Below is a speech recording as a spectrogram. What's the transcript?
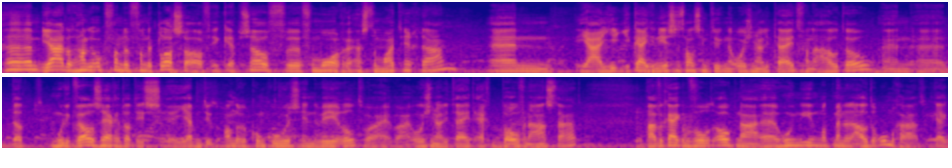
Ehm, ja, dat hangt ook van de, van de klasse af. Ik heb zelf eh, vanmorgen Aston Martin gedaan. En ja, je, je kijkt in eerste instantie natuurlijk naar originaliteit van de auto. En eh, dat moet ik wel zeggen, dat is, eh, je hebt natuurlijk andere concours in de wereld waar, waar originaliteit echt bovenaan staat. Maar we kijken bijvoorbeeld ook naar eh, hoe iemand met een auto omgaat. Kijk,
